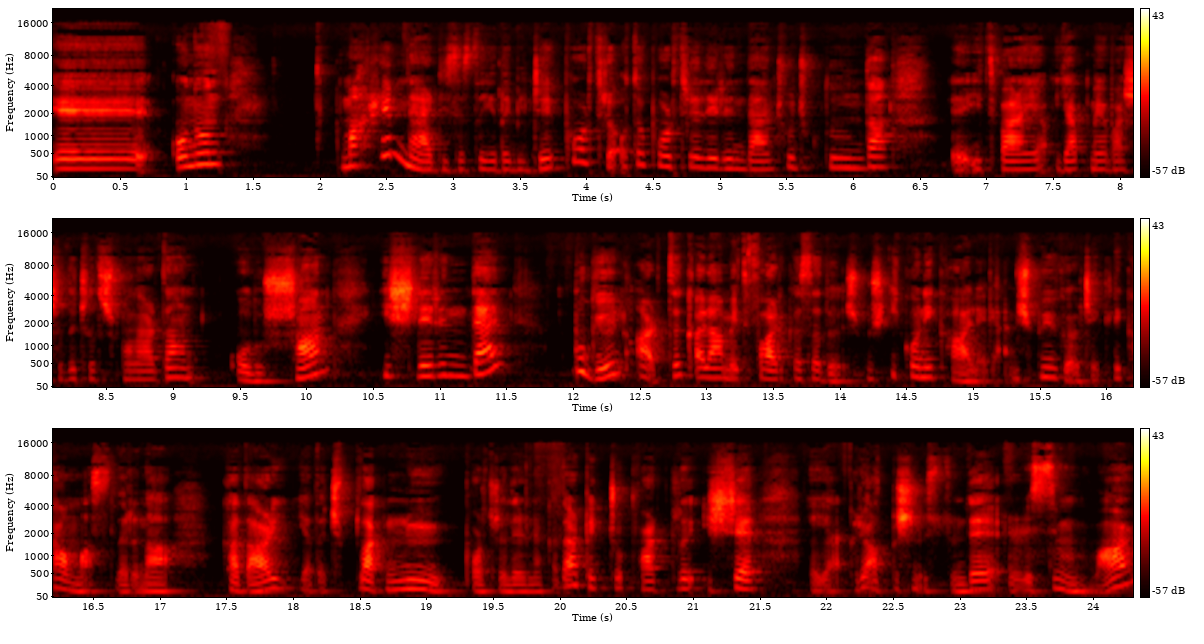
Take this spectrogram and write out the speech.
e, onun mahrem neredeyse sayılabileceği portre, otoportrelerinden, çocukluğundan itibaren yapmaya başladığı çalışmalardan oluşan işlerinden bugün artık alameti farikasa dönüşmüş, ikonik hale gelmiş büyük ölçekli kanvaslarına kadar ya da çıplak nü portrelerine kadar pek çok farklı işe e, yer veriyor. 60'ın üstünde resim var.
